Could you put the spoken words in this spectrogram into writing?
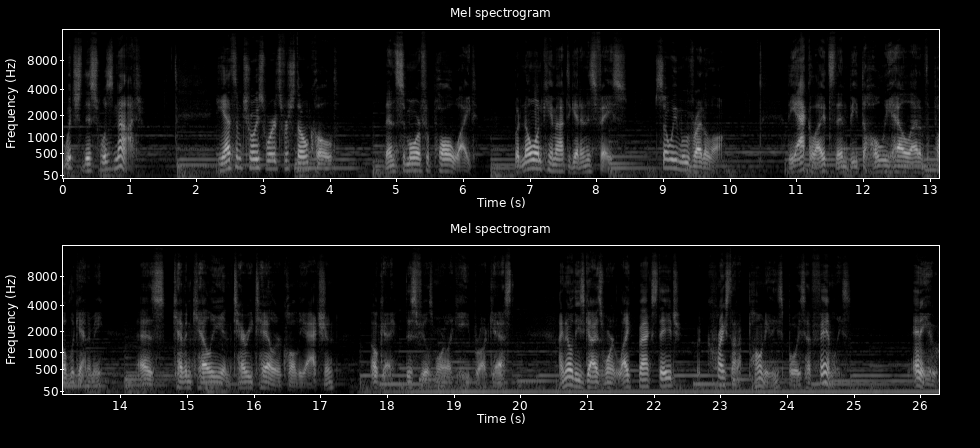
which this was not. He had some choice words for Stone Cold, then some more for Paul White, but no one came out to get in his face, so we move right along. The Acolytes then beat the holy hell out of the public enemy, as Kevin Kelly and Terry Taylor call the action. Okay, this feels more like a Heat broadcast. I know these guys weren't liked backstage, but Christ on a pony, these boys have families. Anywho,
